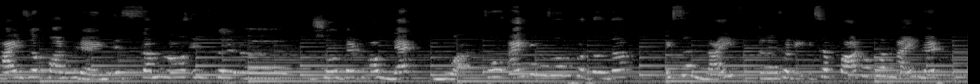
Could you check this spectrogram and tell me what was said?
hides your confidence. It somehow it uh, shows that how lack you are. So I think it's also the it's a life. Uh, sorry, it's a part of our life that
